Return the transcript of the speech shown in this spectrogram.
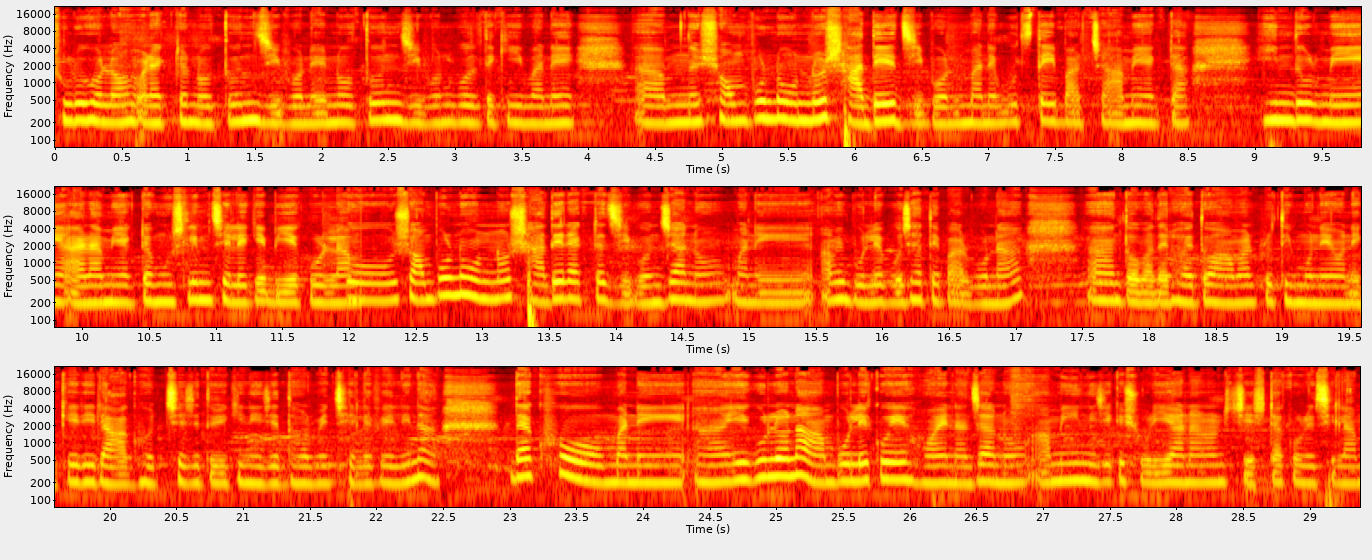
শুরু হলো আমার একটা নতুন জীবনে। নতুন জীবন বলতে কি? মানে সম্পূর্ণ অন্য স্বাদের জীবন। মানে বুঝতেই পারছ, আমি একটা হিন্দুর মেয়ে আর আমি একটা মুসলিম ছেলেকে বিয়ে করলাম। তো সম্পূর্ণ অন্য স্বাদের একটা জীবন, জানো? মানে আমি বলে বোঝাতে পারব না। তোমাদের হয়তো আমার প্রতি মনে অনেকেরই রাগ হচ্ছে যে, তুই কি নিজের ধর্মের ছেলে ফেলি না? দেখো মানে এগুলো না বলে কয়ে হয় না, জানো? আমি নিজেকে সরিয়ে আনানোর চেষ্টা করেছিলাম।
